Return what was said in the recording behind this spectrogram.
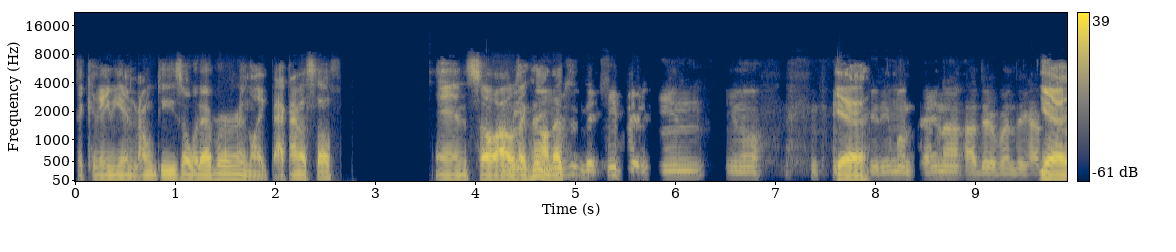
the Canadian Mounties or whatever and like that kind of stuff. And so I was mean, like, no, that's they keep it in, you know, Yeah. in Montana, other when they have Yeah.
